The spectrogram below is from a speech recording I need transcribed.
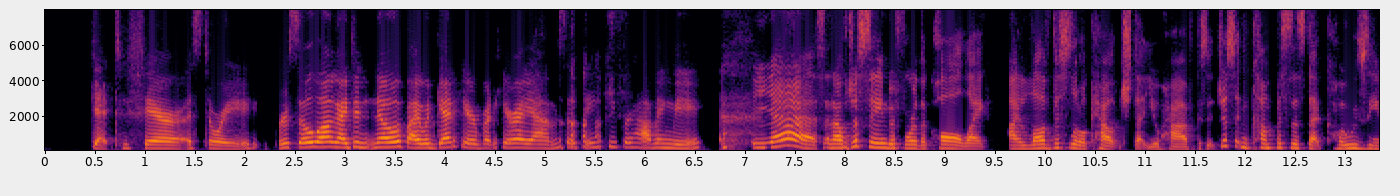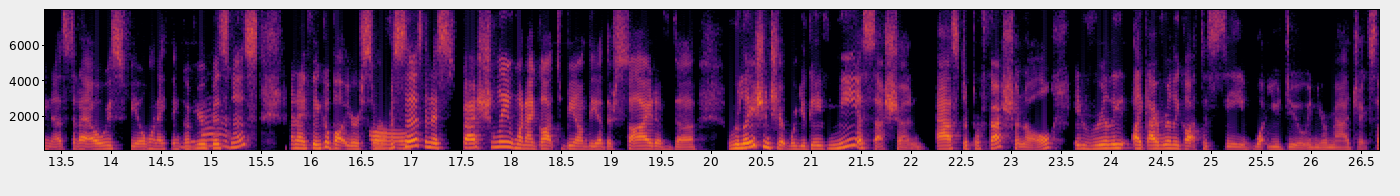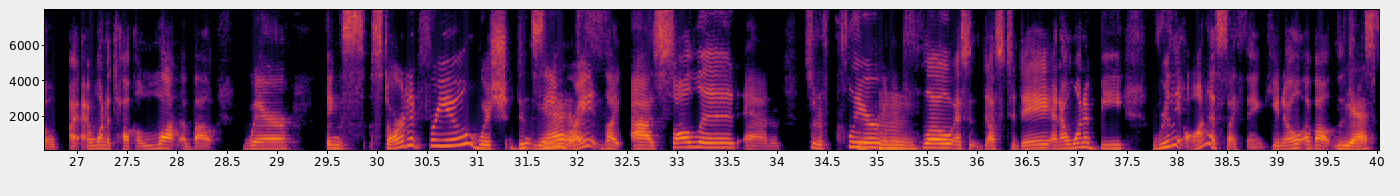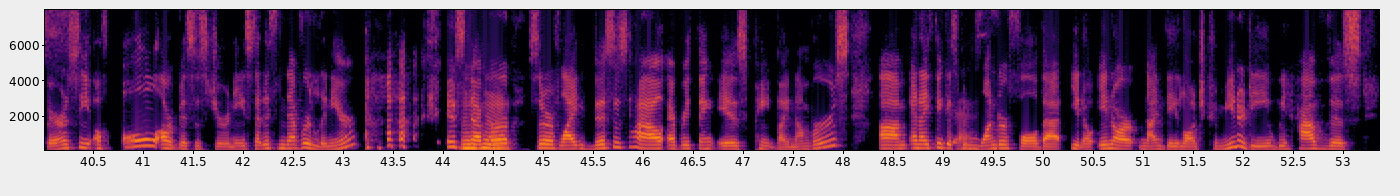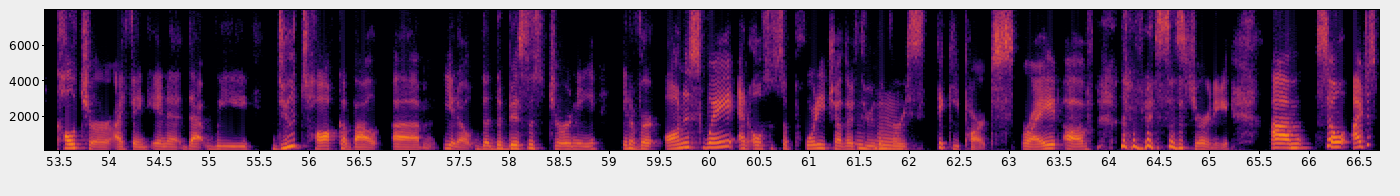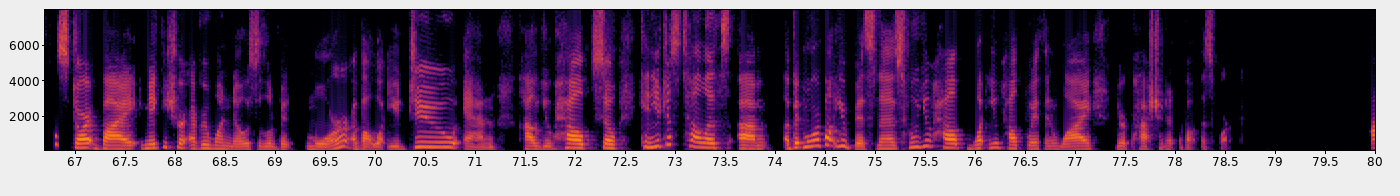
get to share a story. For so long, I didn't know if I would get here, but here I am. So thank you for having me. Yes. And I was just saying before the call, like, I love this little couch that you have because it just encompasses that coziness that I always feel when I think of yeah. your business and I think about your services. Oh. And especially when I got to be on the other side of the relationship where you gave me a session as the professional, it really, like, I really got to see what you do in your magic. So I, I want to talk a lot about where things started for you, which didn't yes. seem right, like as solid and sort of clear mm -hmm. and in mm-hmm. flow as it does today. And I want to be really honest, I think, you know, about the yes. transparency of all our business journeys, that it's never linear. it's mm -hmm. never sort of like, this is how everything is paint by numbers. Um, and I think it's yes. been wonderful that, you know, in our nine day launch community, we have this culture, I think, in it that we do talk about, um, you know, the, the business journey in a very honest way and also support each other through mm -hmm. the very mm-hmm. sticky parts, right, of the business journey. Um, so I just want to start by making sure everyone knows a little bit more about what you do and how you help. So can you just tell us um, a bit more about your business, who you help, what you help with, and why you're passionate about this work?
